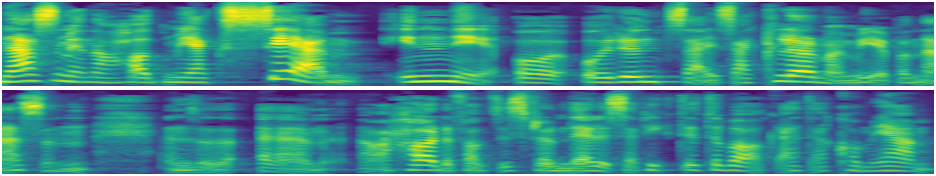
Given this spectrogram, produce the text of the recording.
Nesen min har hatt mye eksem inni og, og, rundt seg, så jeg klør meg mye på nesen. Jeg har det faktisk fremdeles. Jeg fikk det tilbake etter jeg kom hjem.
